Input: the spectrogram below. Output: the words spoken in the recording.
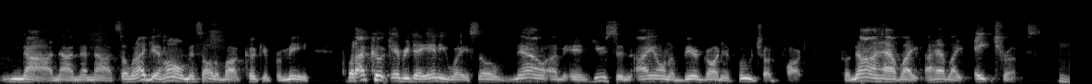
Nah, nah, nah, nah. So when I get home, it's all about cooking for me. But I cook every day anyway. So now I'm in Houston. I own a beer garden food truck park. So now I have like I have like eight trucks. Hmm.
